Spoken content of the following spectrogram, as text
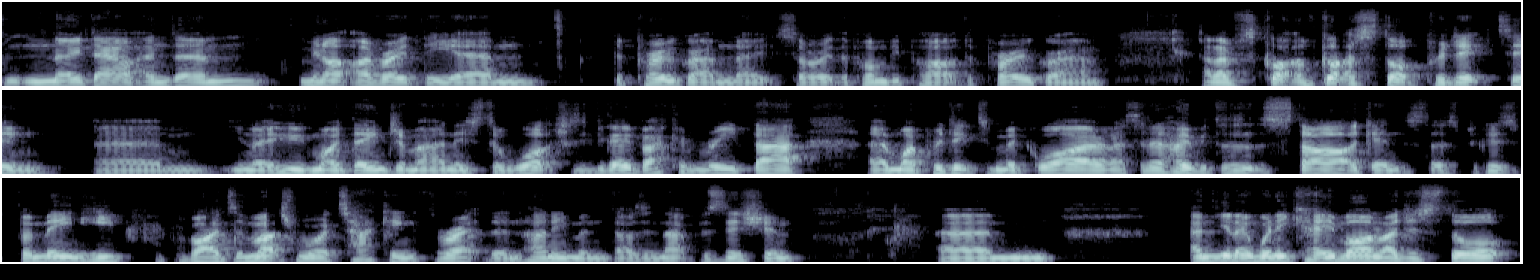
no doubt. And um, I mean, I, I wrote the um, the program notes. I wrote the Pompey part of the program, and I've just got I've got to stop predicting. Um, you know who my danger man is to watch. 'Cause if you go back and read that, um, I predicted Maguire, and I said I hope he doesn't start against us because for me he provides a much more attacking threat than Honeyman does in that position. Um, and you know when he came on, I just thought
